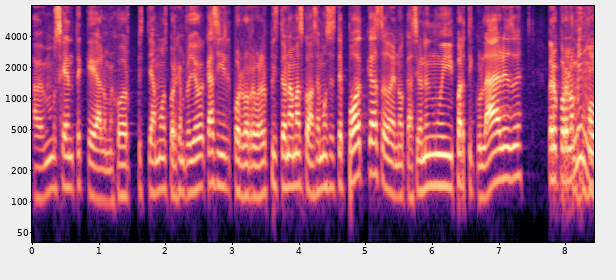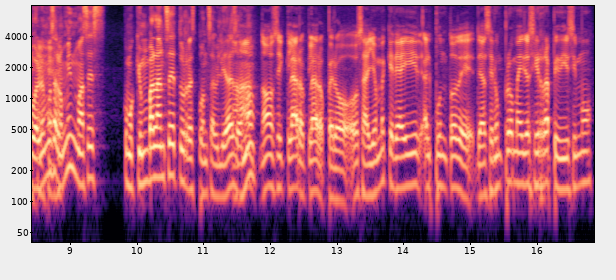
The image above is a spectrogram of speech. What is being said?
Habemos gente que a lo mejor pisteamos, por ejemplo, yo casi por lo regular pisteo nada más cuando hacemos este podcast o en ocasiones muy particulares, güey. Pero por lo mismo, volvemos a lo mismo, haces como que un balance de tus responsabilidades o no. No, sí, claro, claro. Pero, o sea, yo me quería ir al punto de, de hacer un promedio así rapidísimo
